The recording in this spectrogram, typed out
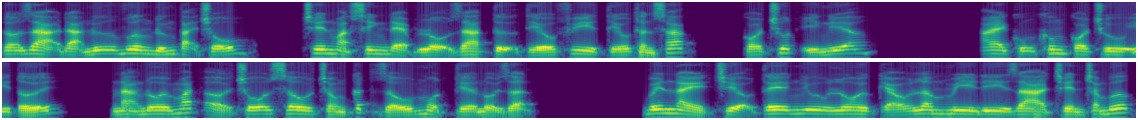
Tờ dạ đạn nữ vương đứng tại chỗ, trên mặt xinh đẹp lộ ra tự tiếu phi tiếu thần sắc, có chút ý nghĩa. Ai cũng không có chú ý tới, nàng đôi mắt ở chỗ sâu trong cất giấu một tia nổi giận. Bên này triệu tê như lôi kéo lâm mi đi ra trên trăm bước,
